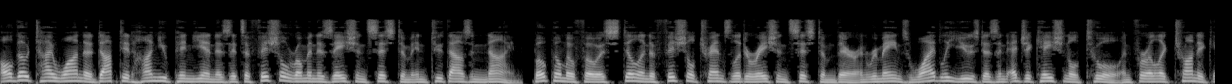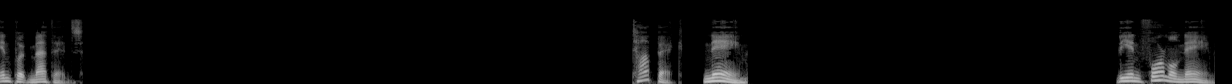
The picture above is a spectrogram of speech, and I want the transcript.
Although Taiwan adopted Hanyu Pinyin as its official romanization system in 2009, Bopomofo is still an official transliteration system there and remains widely used as an educational tool and for electronic input methods. Name The informal name,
